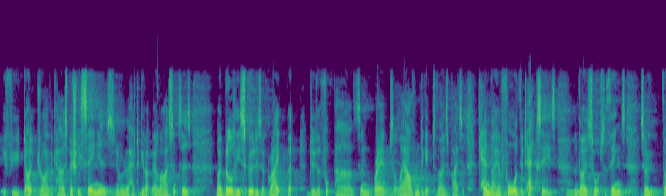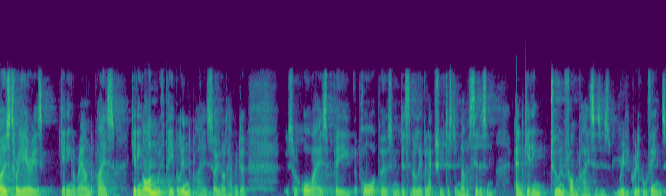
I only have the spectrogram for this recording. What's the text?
if you don't drive a car, especially seniors, you know, they have to give up their licences. Mobility scooters are great, but do the footpaths and ramps allow them to get to those places? Can they afford the taxis and mm. those sorts of things? So those three areas, getting around a place, getting on with people in the place, so you're not having to sort of always be the poor person with disability, but actually just another citizen, and getting to and from places is really critical things.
